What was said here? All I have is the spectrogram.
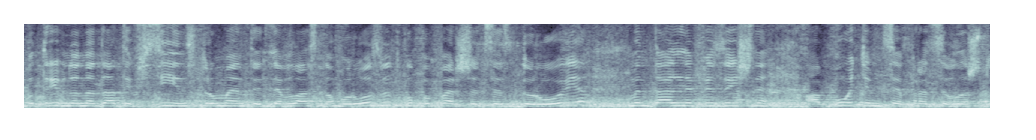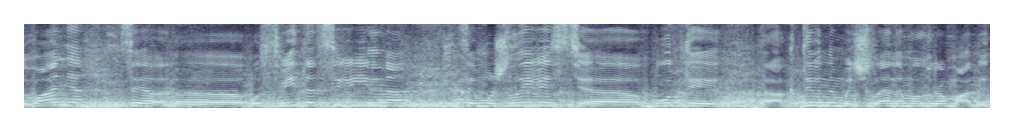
потрібно надати всі інструменти для власного розвитку. По-перше, це здоров'я, ментальне, фізичне, а потім це працевлаштування, це е, освіта цивільна, це можливість е, бути активними членами громади.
